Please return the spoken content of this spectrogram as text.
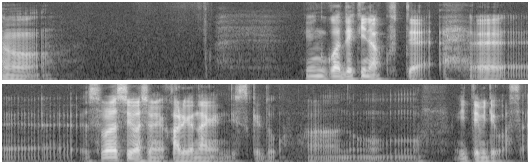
うん。言語化できなくて、えー素晴らしい場所には借りがないんですけど、あの行ってみてください。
